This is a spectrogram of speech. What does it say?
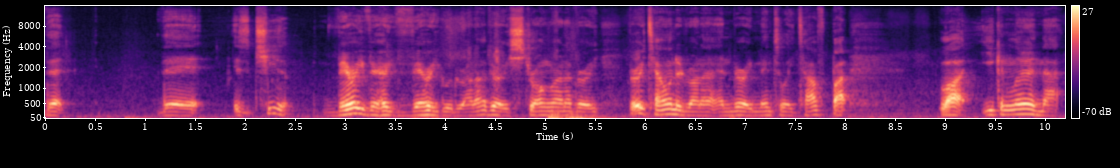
that there is she's a very, very, very good runner, very strong runner, very, very talented runner, and very mentally tough. But like you can learn that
